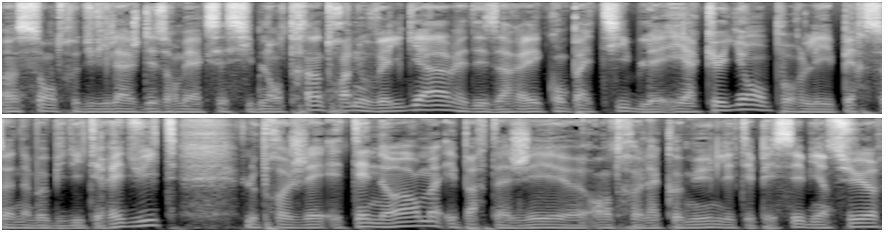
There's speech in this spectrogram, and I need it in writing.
un centre du village désormais accessible en train, trois nouvelles gares et des arrêts compatibles et accueillants pour les personnes à mobilité réduite. Le projet est énorme et partagé euh, entre la commune, les TPC bien sûr,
